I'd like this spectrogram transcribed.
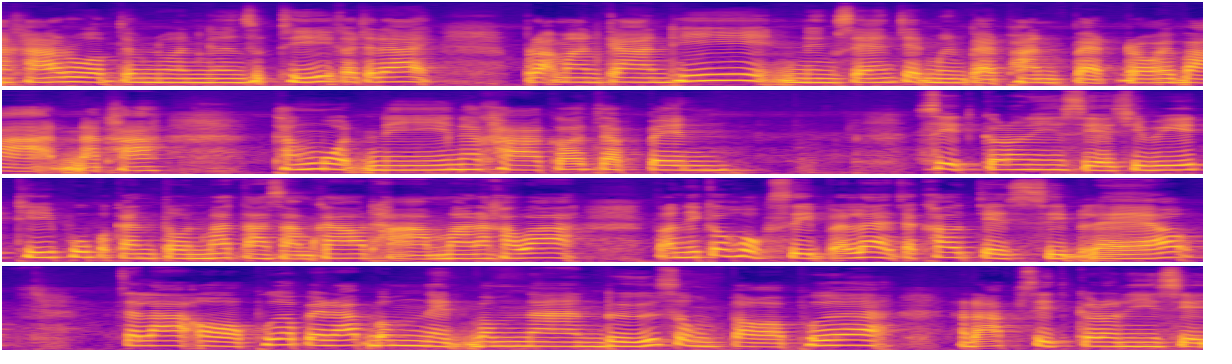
นะคะ รวมจำนวนเงินสุทธิก็จะได้ ประมาณการที่ 178,800 บาทนะคะ ทั้งหมดนี้นะคะก็จะเป็นสิทธิ์กรณีเสียชีวิตที่ผู้ประกันตนมาตรา 39 ถามมานะคะว่า ตอนนี้ก็ 60 แล้วแหละจะเข้า 70 แล้ว จะลาออกเพื่อไปรับบำเหน็จบำนาญหรือส่งต่อเพื่อรับสิทธิ์กรณีเสีย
